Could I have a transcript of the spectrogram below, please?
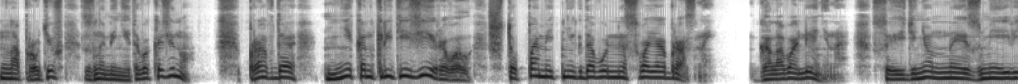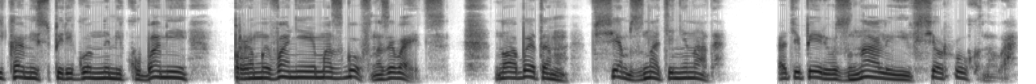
напротив знаменитого казино. Правда, не конкретизировал, что памятник довольно своеобразный. Голова Ленина, соединенная змеевиками с перегонными кубами, промывание мозгов называется. Но об этом всем знать и не надо. А теперь узнали, и все рухнуло.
